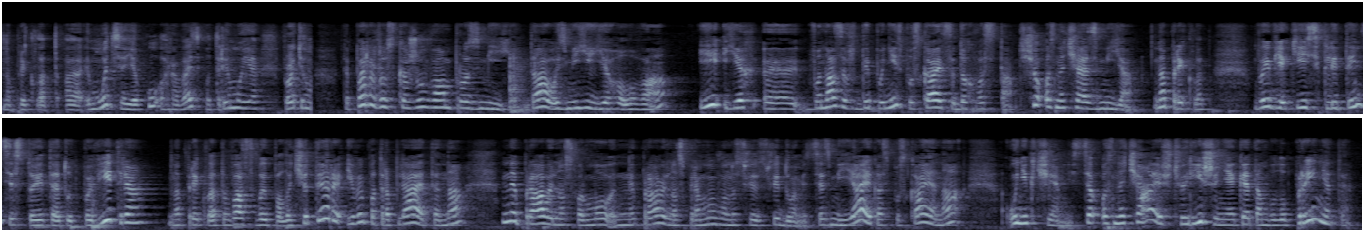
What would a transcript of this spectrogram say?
наприклад, е, емоція, яку гравець отримує протягом. Тепер розкажу вам про змії. Да, у змії є голова, і є, е, вона завжди по ній спускається до хвоста. Що означає змія? Наприклад, ви в якійсь клітинці стоїте тут повітря. Наприклад, у вас випало 4, і ви потрапляєте на неправильно сформовану, неправильно спрямовану свідомість. Це змія, яка спускає на унікчемність. Це означає, що рішення, яке там було прийняте, а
